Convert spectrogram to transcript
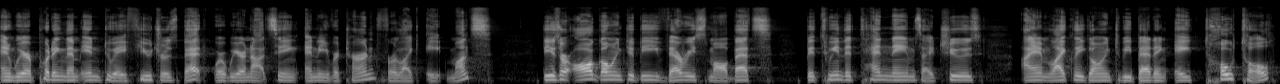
and we are putting them into a futures bet where we are not seeing any return for like eight months, these are all going to be very small bets. Between the 10 names I choose, I am likely going to be betting a total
